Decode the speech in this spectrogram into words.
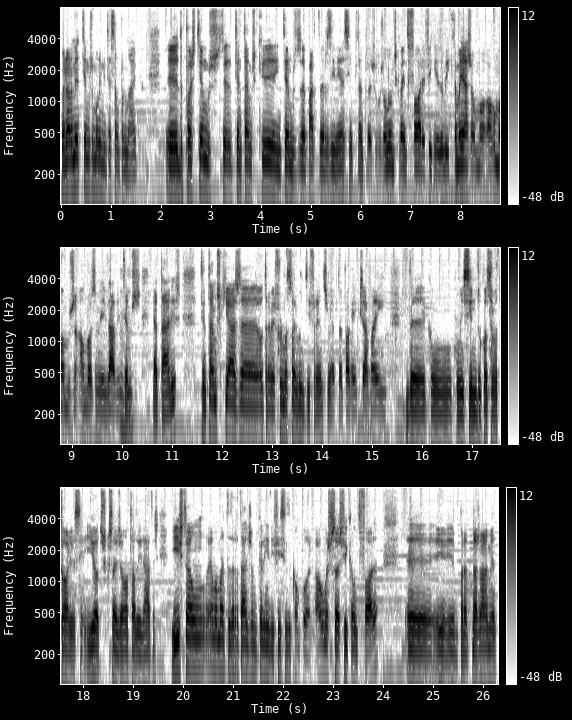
Mas normalmente temos uma limitação por naipe. Eh, depois temos, te- tentamos que, em termos da parte da residência, portanto, os, os alunos que vêm de fora fiquem a dormir, que também haja uma, alguma homo- homogeneidade em termos etários. Tentamos que haja, outra vez, formações muito diferentes, não é? Portanto, alguém que já vem de- com, com o ensino do conservatório assim, e outros que sejam autodidatas. E isto é, um- é uma manta de retalhos um bocadinho difícil de compor. Algumas pessoas ficam de fora. Eh, pronto, nós normalmente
